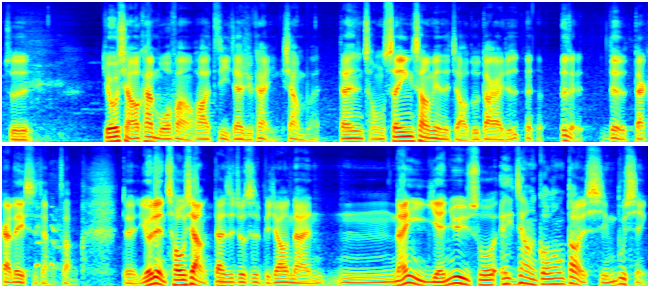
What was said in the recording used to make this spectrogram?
就是。有想要看模仿的话，自己再去看影像版。但是从声音上面的角度，大概就是呃的大概类似这样，这样，对，有点抽象，但是就是比较难，嗯，难以言喻说，哎，这样的沟通到底行不行？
